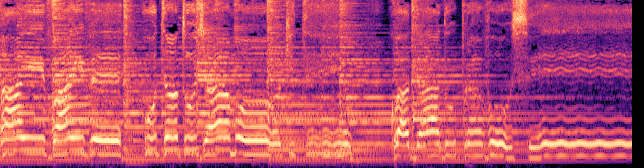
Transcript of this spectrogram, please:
Aí vai ver o tanto de amor que tenho guardado pra você.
